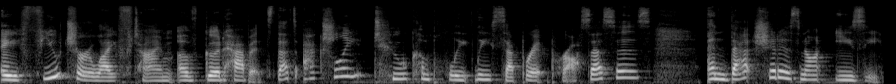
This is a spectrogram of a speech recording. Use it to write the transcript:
a future lifetime of good habits. That's actually two completely separate processes. And that shit is not easy,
